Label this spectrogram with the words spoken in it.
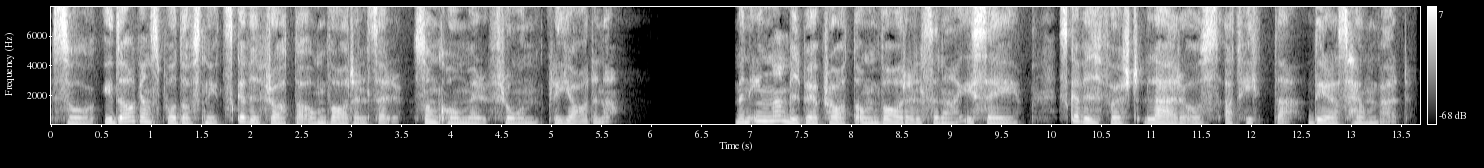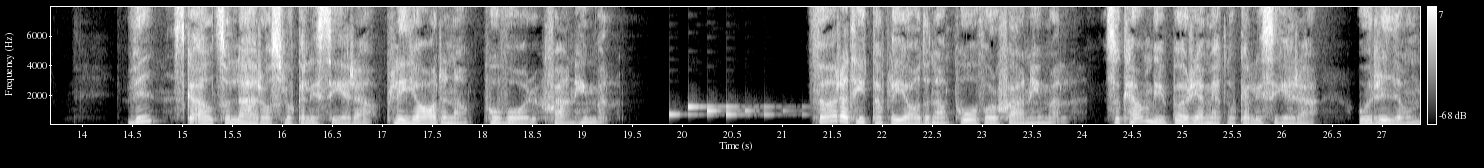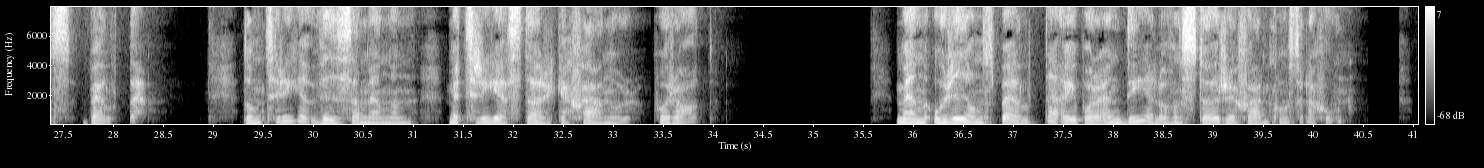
Så i dagens poddavsnitt ska vi prata om varelser som kommer från plejaderna. Men innan vi börjar prata om varelserna i sig ska vi först lära oss att hitta deras hemvärld. Vi ska alltså lära oss lokalisera plejaderna på vår stjärnhimmel. För att hitta plejaderna på vår stjärnhimmel så kan vi börja med att lokalisera Orions bälte. De tre visa männen med tre starka stjärnor på rad. Men Orions bälte är ju bara en del av en större stjärnkonstellation.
